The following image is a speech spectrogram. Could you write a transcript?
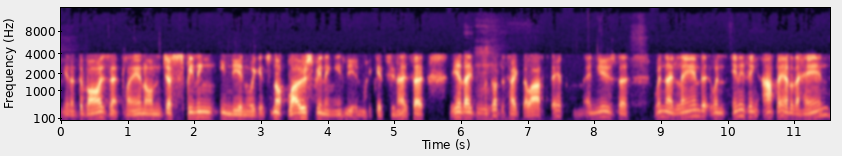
you know, devise that plan on just spinning Indian wickets, not low spinning Indian wickets. You know, so yeah, they mm. forgot to take the last step and use the when they land it when anything up out of the hand,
